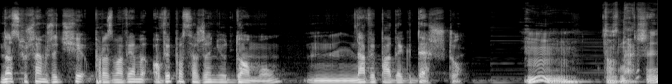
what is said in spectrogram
No, słyszałem, że dzisiaj porozmawiamy o wyposażeniu domu mm, na wypadek deszczu. Hmm, to znaczy?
